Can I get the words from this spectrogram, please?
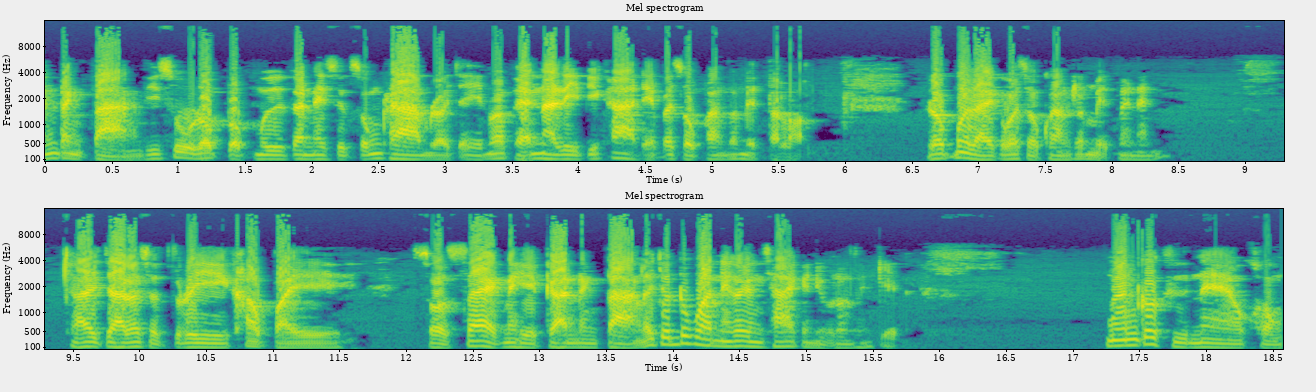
นต่างๆ ที่สู้รบปรบมือกันในศึกสงคราม เราจะเห็นว่าแผนนารีพิฆาตเนี่ยประสบความสำเร็จตลอด รบเมื่อไหร่ก็ประสบความสำเร็จเมื่อนั้น ใช้จารสตรีเข้าไปสอดแทรกในเหตุการณ์ต่าง ๆ แล้วจนทุกวันนี้ก็ยังใช้กันอยู่ลองสังเกตนั่นก็คือแนวของ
